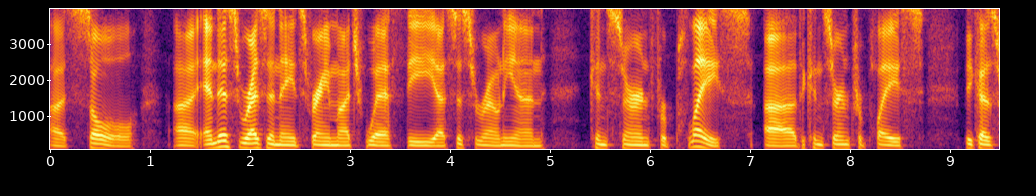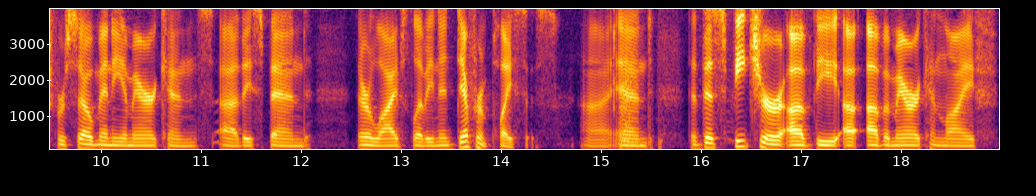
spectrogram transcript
uh, soul, uh, and this resonates very much with the uh, Ciceronian concern for place, the concern for place, because for so many Americans they spend their lives living in different places, and that this feature of the of American life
